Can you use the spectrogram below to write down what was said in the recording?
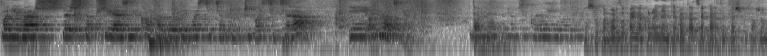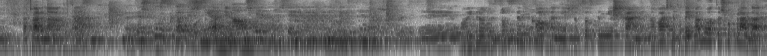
ponieważ też ta przyjaźń kota do tej właścicielki czy właściciela i odwrotnie. Tak, no. No super, bardzo fajna kolejna interpretacja karty też uważam, ta czarna tutaj. Tak. e, Też pustka też, pustka, nie? nie? No, świetne, świetne. Yy, Moi drodzy, co z tym kotem jeszcze, co z tym mieszkaniem? No właśnie, tutaj padło o tych szufladach.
